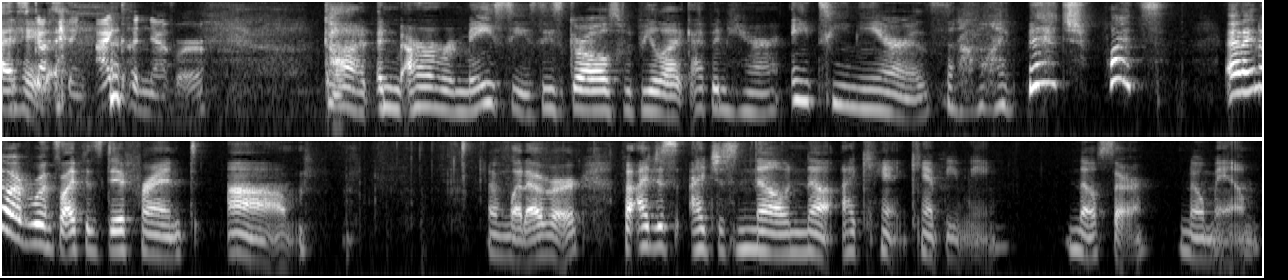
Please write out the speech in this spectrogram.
I Disgusting. hate it. I could never. God, and I remember Macy's, these girls would be like, I've been here 18 years. And I'm like, bitch, what? And I know everyone's life is different, um, and whatever. But I just, I just know, no, I can't, can't be me. No, sir. No, ma'am.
